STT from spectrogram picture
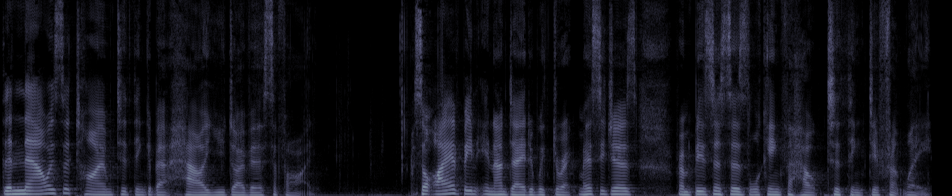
then now is the time to think about how you diversify. So, I have been inundated with direct messages from businesses looking for help to think differently.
